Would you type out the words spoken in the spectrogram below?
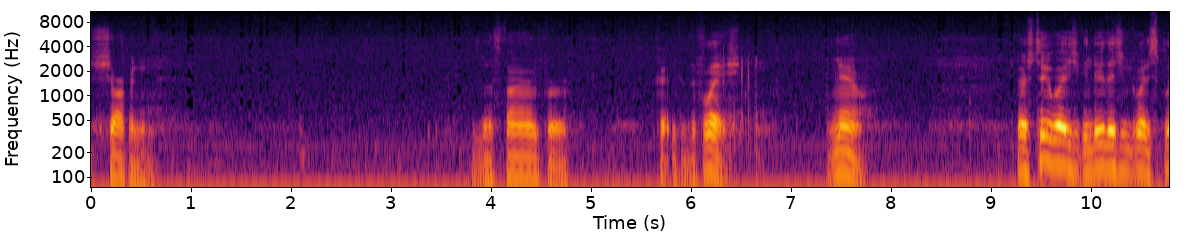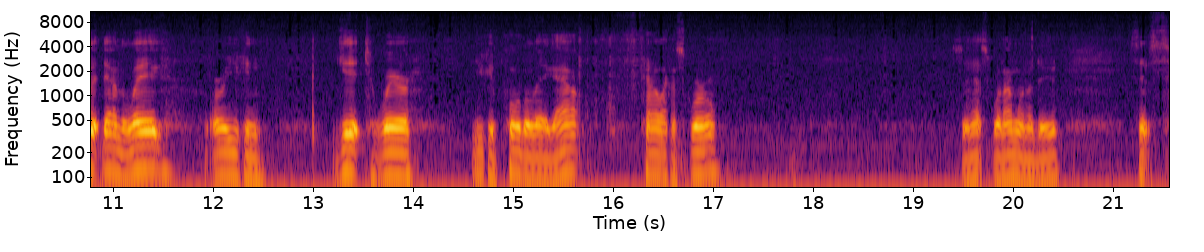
sharpening. That's fine for cutting through the flesh. Now, there's two ways you can do this. You can go ahead and split down the leg, or you can get it to where you can pull the leg out, kind of like a squirrel. So that's what I'm going to do. Since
